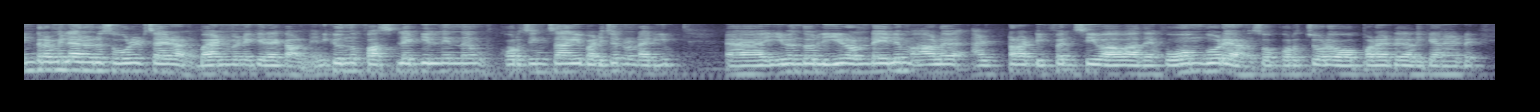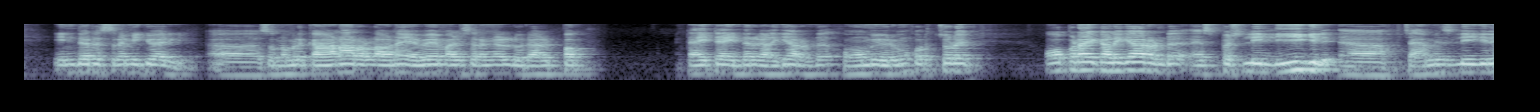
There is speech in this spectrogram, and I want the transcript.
ഇന്റർ മിലാൻ ഒരു സോളിഡ് സൈഡ് ആണ് ബയൺ മ്യൂണിക്കിനേക്കാളും എനിക്കൊന്ന് ഫസ്റ്റ് ലെഗിൽ നിന്ന് കുറച്ച് ഇൻസാഗി പഠിച്ചിട്ടുണ്ടായിരിക്കും. ഈവൻ ദോ ലീഡ് ഉണ്ടെങ്കിലും ആൾ അൾട്രാ ഡിഫെൻസീവ് ആവാതെ ഹോം കൂടെയാണ് സോ കുറച്ചുകൂടെ ഓപ്പൺ ആയിട്ട് കളിക്കാനായിട്ട് ഇന്റർ ശ്രമിക്കുമായിരിക്കും. സോ നമ്മൾ കാണാറുള്ളതാണ് എവേ മത്സരങ്ങളിൽ ഒരല്പം ടൈറ്റായി ഇന്റർ കളിക്കാറുണ്ട്. ഹോമിൽ വരുമ്പോൾ കുറച്ചുകൂടെ ഓപ്പണായി കളിക്കാറുണ്ട്. എസ്പെഷ്യലി ലീഗിൽ ചാമ്പ്യൻസ് ലീഗിൽ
